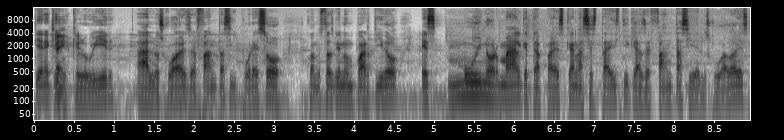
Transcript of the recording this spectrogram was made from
tiene que incluir a los jugadores de fantasy. Por eso cuando estás viendo un partido es muy normal que te aparezcan las estadísticas de fantasy de los jugadores.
